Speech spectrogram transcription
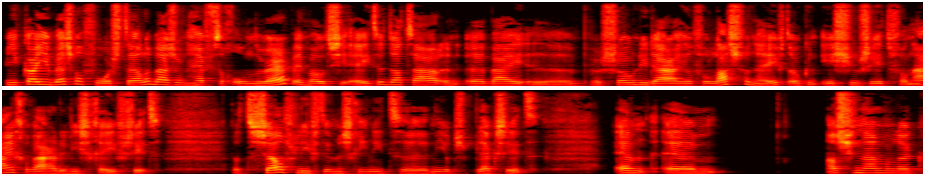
je kan je best wel voorstellen bij zo'n heftig onderwerp, emotie eten, dat daar een, bij een persoon die daar heel veel last van heeft ook een issue zit van eigenwaarde die scheef zit. Dat zelfliefde misschien niet, uh, niet op zijn plek zit. En um, als je namelijk.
